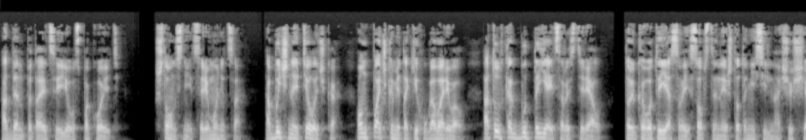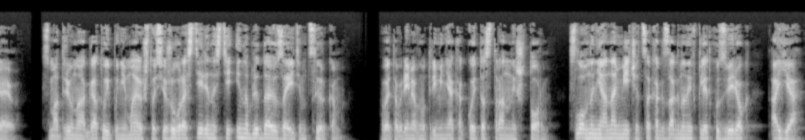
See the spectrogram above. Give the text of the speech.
А Дэн пытается ее успокоить. Что он с ней церемонится? Обычная телочка. Он пачками таких уговаривал. А тут как будто яйца растерял. Только вот и я свои собственные что-то не сильно ощущаю. Смотрю на Агату и понимаю, что сижу в растерянности и наблюдаю за этим цирком. В это время внутри меня какой-то странный шторм. Словно не она мечется, как загнанный в клетку зверек, а я.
